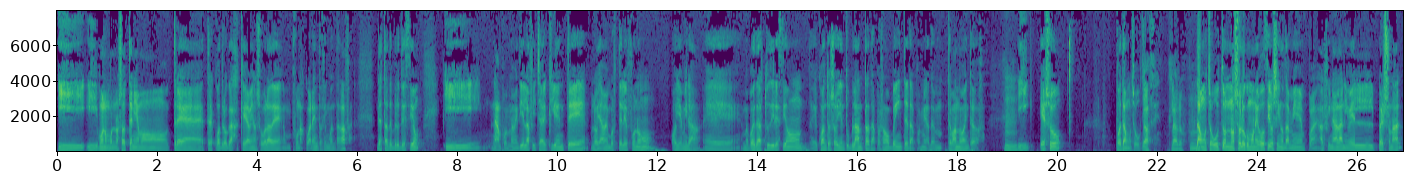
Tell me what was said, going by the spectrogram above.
Y, y bueno, pues nosotros teníamos tres, tres, cuatro cajas que habían sobrado de pues, unas 40, 50 gafas de estas de protección y nada, pues me metí en la ficha del cliente, lo llamé por teléfono, oye, mira, eh, ¿me puedes dar tu dirección? Eh, ¿Cuántos soy en tu planta? Pues somos 20, tal, pues mira, te, te mando 20 gafas. Mm. Y eso, pues da mucho gusto. Hace, claro. Mm. Da mucho gusto, no solo como negocio, sino también, pues al final a nivel personal,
